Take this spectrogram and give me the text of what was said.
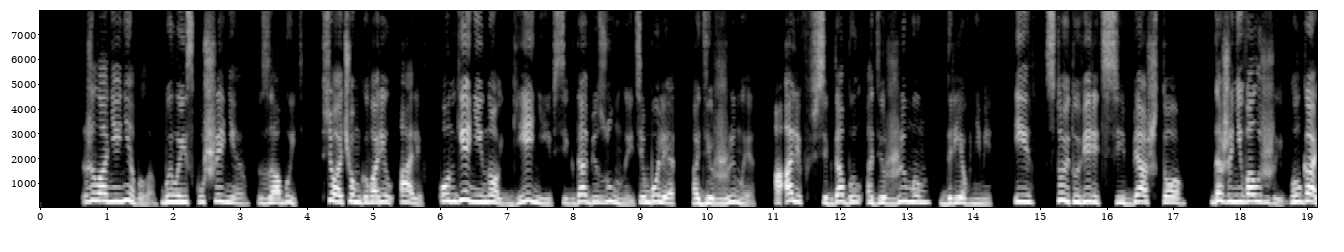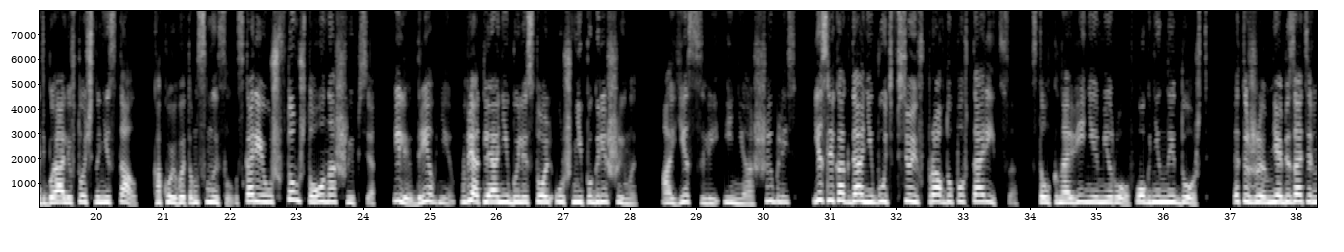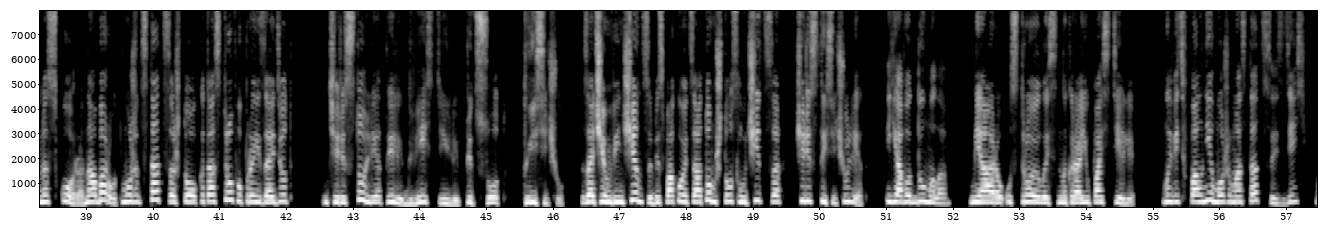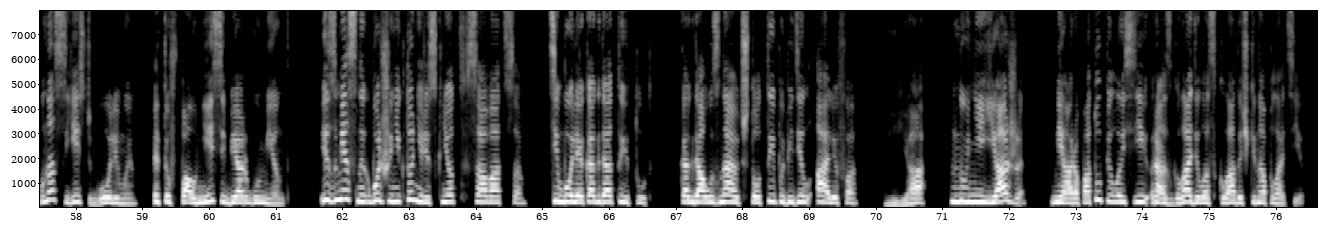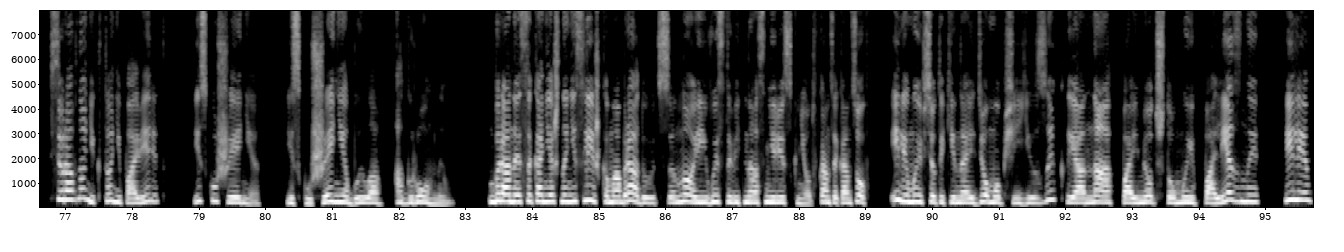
Желания не было. Было искушение забыть. Все, о чем говорил Алиф. Он гений, но гении всегда безумные, тем более одержимые. А Алиф всегда был одержимым древними. И стоит уверить себя, что даже не во лжи. Лгать бы Алиф точно не стал. Какой в этом смысл? Скорее уж в том, что он ошибся. Или древние. Вряд ли они были столь уж непогрешимы. А если и не ошиблись? Если когда-нибудь все и вправду повторится? Столкновение миров, огненный дождь. Это же не обязательно скоро. Наоборот, может статься, что катастрофа произойдет через сто лет или двести или пятьсот, тысячу. Зачем Винченцо беспокоиться о том, что случится через тысячу лет? Я вот думала, Миара устроилась на краю постели. Мы ведь вполне можем остаться здесь. У нас есть големы. Это вполне себе аргумент. Из местных больше никто не рискнет соваться. Тем более, когда ты тут. Когда узнают, что ты победил Алифа. Я? Ну не я же. Миара потупилась и разгладила складочки на платье. Все равно никто не поверит. Искушение. Искушение было огромным. Баронесса, конечно, не слишком обрадуется, но и выставить нас не рискнет. В конце концов, или мы все-таки найдем общий язык, и она поймет, что мы полезны, или...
